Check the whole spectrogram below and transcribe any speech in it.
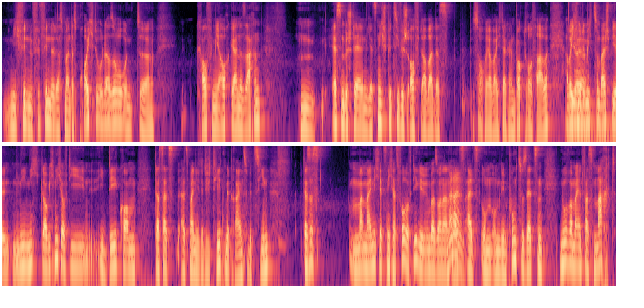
nicht find, finde, dass man das bräuchte oder so und äh, kaufe mir auch gerne Sachen. Hm, Essen bestellen jetzt nicht spezifisch oft, aber das ist auch eher, weil ich da keinen Bock drauf habe. Aber ich ja, würde ja. mich zum Beispiel nie, nicht, glaube ich, nicht auf die Idee kommen, das als, als meine Identität mit reinzubeziehen. Das ist, meine ich jetzt nicht als Vorwurf dir gegenüber, sondern nein, als, nein. als um, um den Punkt zu setzen, nur weil man etwas macht,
